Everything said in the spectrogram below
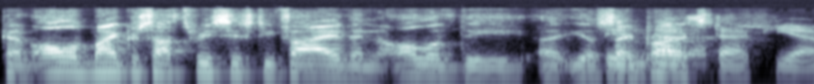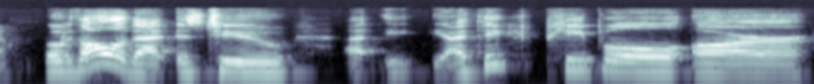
kind of all of Microsoft 365 and all of the uh, you know the site products. Stack, yeah. But with all of that is to, uh, I think people are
